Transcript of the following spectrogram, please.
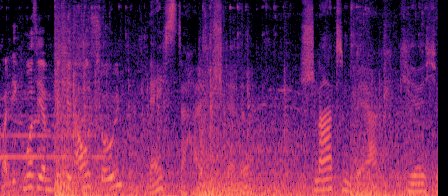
Weil ich muss hier ein bisschen ausholen. Nächste Haltestelle Schnatenberg Kirche.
